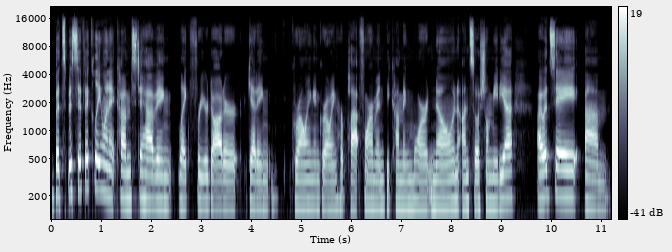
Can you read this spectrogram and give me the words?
But specifically when it comes to having like for your daughter getting growing and growing her platform and becoming more known on social media i would say um,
